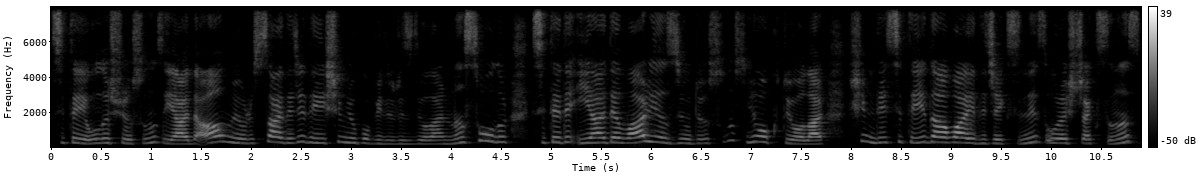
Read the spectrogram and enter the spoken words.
Siteye ulaşıyorsunuz. iade almıyoruz. Sadece değişim yapabiliriz diyorlar. Nasıl olur? Sitede iade var yazıyor diyorsunuz. Yok diyorlar. Şimdi siteyi dava edeceksiniz. Uğraşacaksınız.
